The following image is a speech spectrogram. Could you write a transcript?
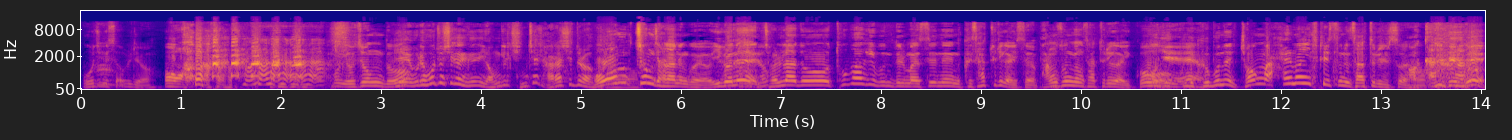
오지게 써블죠. 어. 뭐, 요 정도? 예, 우리 호조 씨가 연기를 진짜 잘하시더라고요. 엄청 잘하는 거예요. 이거는 그래요? 전라도 토박이 분들만 쓰는 그 사투리가 있어요. 방송용 사투리가 있고. 어, 예. 근데 그분은 정말 할머니들이 쓰는 사투리를 써요. 아? 네,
